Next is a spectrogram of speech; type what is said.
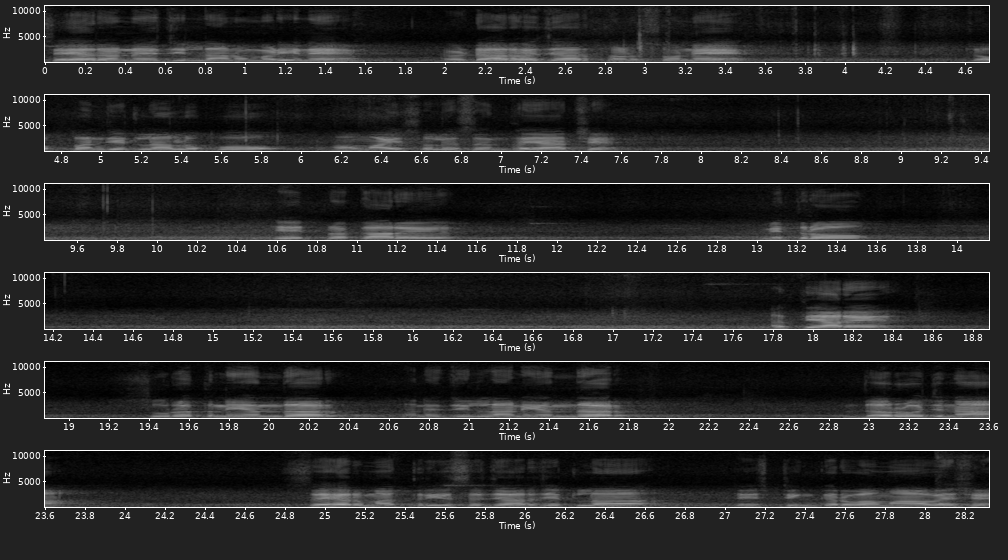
શહેર અને જિલ્લાનું મળીને અઢાર હજાર ત્રણસો ને ચોપન જેટલા લોકો હોમ આઇસોલેશન થયા છે. એ જ પ્રકારે મિત્રો, અત્યારે સુરતની અંદર અને જિલ્લાની અંદર દરરોજના શહેરમાં ત્રીસ હજાર જેટલા ટેસ્ટિંગ કરવામાં આવે છે.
